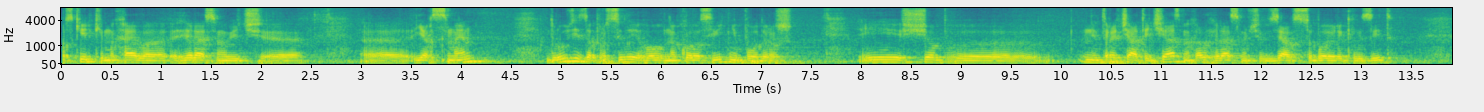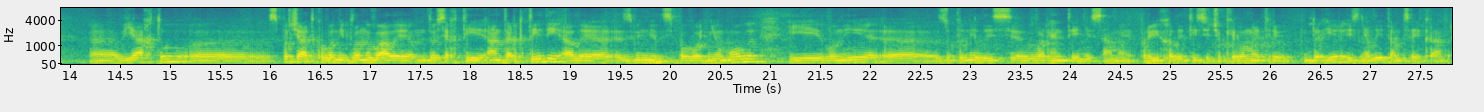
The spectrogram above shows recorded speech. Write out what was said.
Оскільки Михайло Герасимович е, е, яхтсмен, друзі запросили його в навколосвітню подорож. І щоб е, не втрачати час, Михайло Герасимович взяв з собою реквізит в яхту, е, Спочатку вони планували досягти Антарктиди, але змінились погодні умови, і вони е, зупинились в Аргентині саме. Проїхали тисячу кілометрів до гір і зняли там цей кадр.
